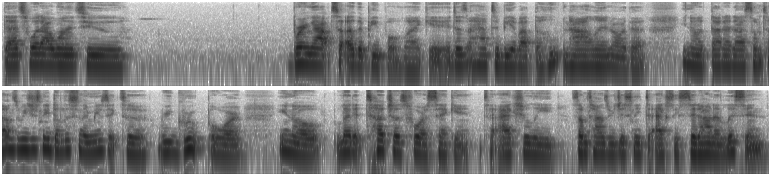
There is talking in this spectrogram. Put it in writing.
that's what I wanted to bring out to other people. Like it, it doesn't have to be about the hoot and hollering or the, you know, da da da. Sometimes we just need to listen to music to regroup or, you know, let it touch us for a second to actually sometimes we just need to actually sit down and listen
